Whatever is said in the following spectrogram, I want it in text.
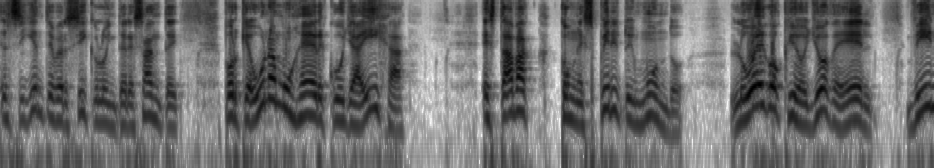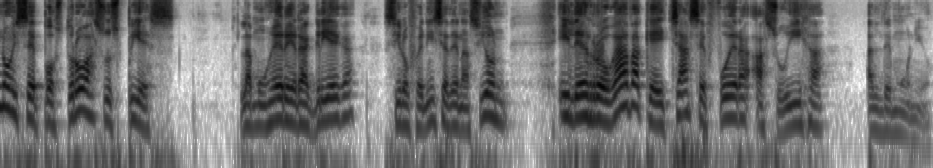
el siguiente versículo interesante, porque una mujer cuya hija estaba con espíritu inmundo, luego que oyó de él, vino y se postró a sus pies. La mujer era griega, sirofenicia de nación, y le rogaba que echase fuera a su hija al demonio.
